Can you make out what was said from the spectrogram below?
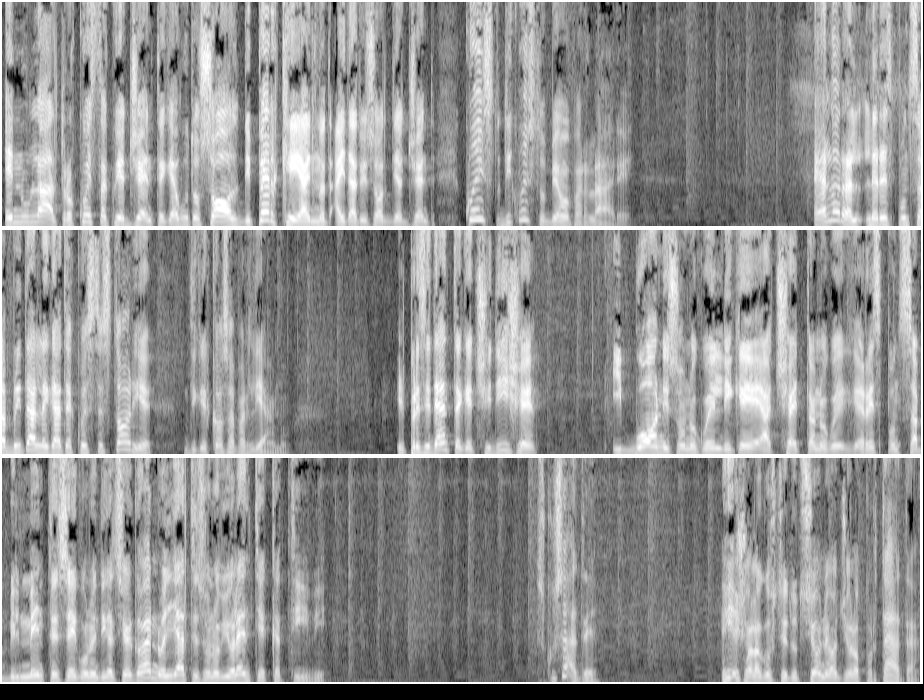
E null'altro. Questa qui è gente che ha avuto soldi. Perché hai, hai dato i soldi a gente? Questo, di questo dobbiamo parlare. E allora le responsabilità legate a queste storie di che cosa parliamo? Il presidente che ci dice i buoni sono quelli che accettano, che responsabilmente seguono indicazioni del governo e gli altri sono violenti e cattivi. Scusate, io ho la Costituzione, oggi l'ho portata.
